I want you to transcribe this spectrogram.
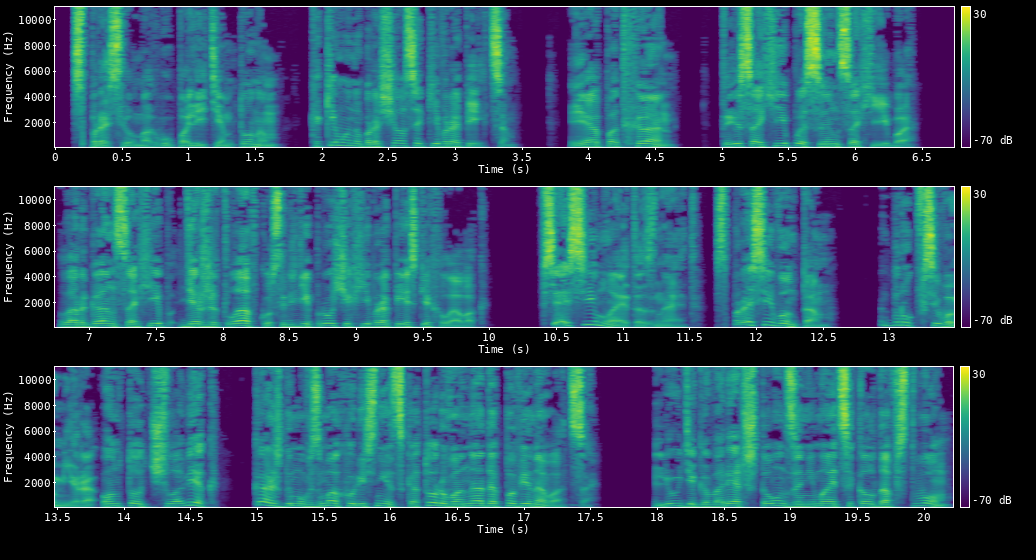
— спросил Махбуб Али тем тоном, каким он обращался к европейцам. «Я Патхан. Ты Сахиб и сын Сахиба. Ларган Сахиб держит лавку среди прочих европейских лавок. Вся Симла это знает. Спроси вон там. Друг всего мира, он тот человек, каждому взмаху ресниц которого надо повиноваться. Люди говорят, что он занимается колдовством,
